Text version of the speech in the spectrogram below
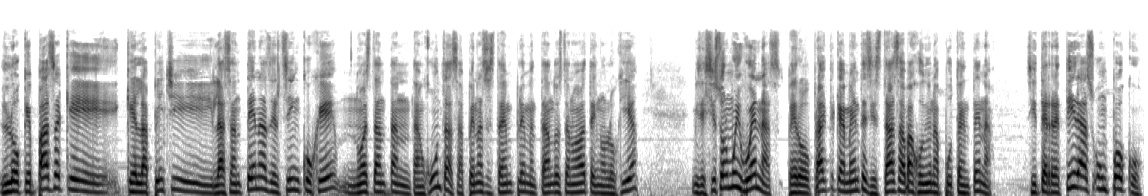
lo que pasa que, que la pinche, las antenas del 5G no están tan, tan juntas, apenas se está implementando esta nueva tecnología. Me dice, sí son muy buenas, pero prácticamente si estás abajo de una puta antena, si te retiras un poco,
